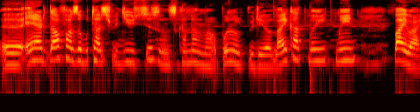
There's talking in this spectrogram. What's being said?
Ee, eğer daha fazla bu tarz video istiyorsanız kanalıma abone olup videoya like atmayı unutmayın. Bay bay.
